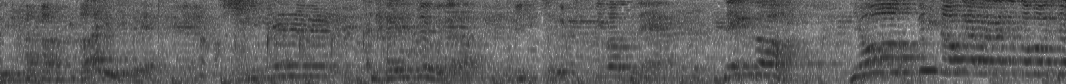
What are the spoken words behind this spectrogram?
決めれる。大丈夫かな。一応聞きますね。先行。両スピンの方が分かったと思うでしょ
